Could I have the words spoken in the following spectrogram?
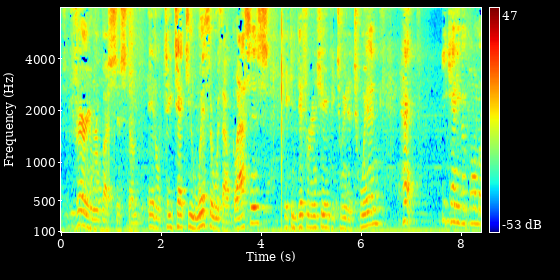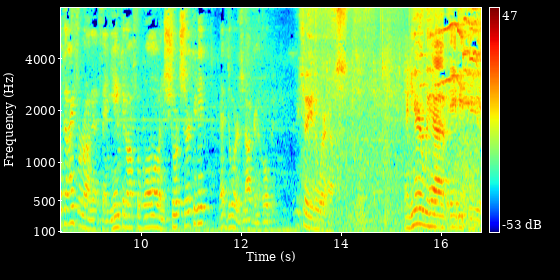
It's a very robust system. It'll detect you with or without glasses. It can differentiate between a twin. Heck, you can't even pull a MacGyver on that thing. Yank it off the wall and short circuit it, that door is not going to open. Let me show you the warehouse. And here we have ABP.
